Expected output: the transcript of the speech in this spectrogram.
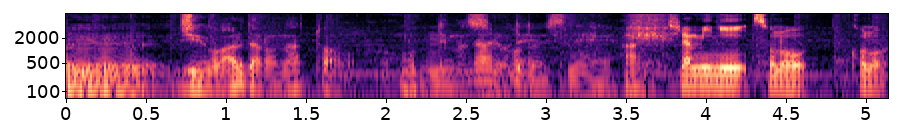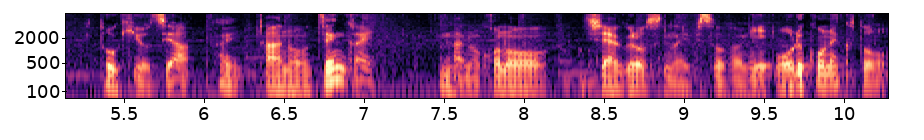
いう需要はあるだろうなとは思ってますので、なるほどですね。はい。ちなみにそのこの冬季四谷はい。あの前回、うん。あのこのシェアグロスのエピソードにオールコネクト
